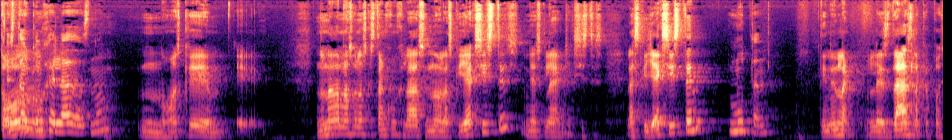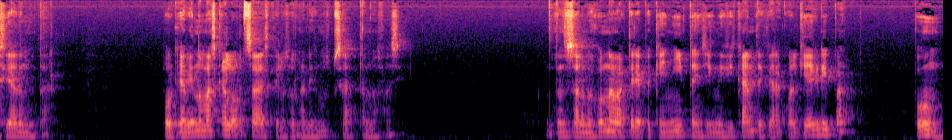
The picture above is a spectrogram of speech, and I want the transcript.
Están lo- congeladas, ¿no? No, es que eh, no nada más son las que están congeladas, sino las que ya existes, las que ya existes, las que ya existen Mutan. tienen la, les das la capacidad de mutar. Porque habiendo más calor, sabes que los organismos pues, se adaptan más fácil. Entonces, a lo mejor una bacteria pequeñita, insignificante, que era cualquier gripa, ¡pum!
